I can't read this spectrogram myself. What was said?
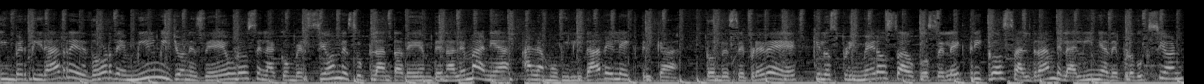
invertirá alrededor de mil millones de euros en la conversión de su planta de Emden, Alemania, a la movilidad eléctrica, donde se prevé que los primeros autos eléctricos saldrán de la línea de producción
